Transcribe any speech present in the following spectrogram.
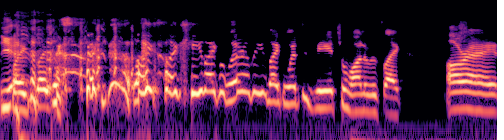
Yeah. Like like like like he like literally like went to VH1 and was like all right,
